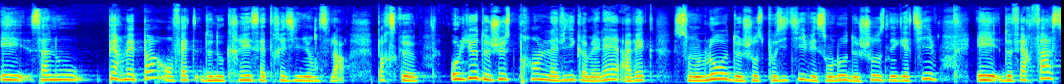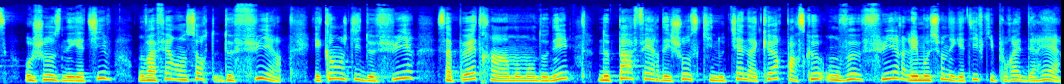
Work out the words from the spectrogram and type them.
et ça nous permet pas en fait de nous créer cette résilience là parce que au lieu de juste prendre la vie comme elle est avec son lot de choses positives et son lot de choses négatives et de faire face aux choses négatives, on va faire en sorte de fuir. Et quand je dis de fuir, ça peut être à un moment donné ne pas faire des choses qui nous tiennent à cœur parce que on veut fuir l'émotion négative qui pourrait être derrière.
